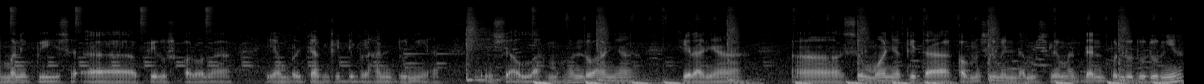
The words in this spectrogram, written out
menipis uh, virus corona yang berjangkit di belahan dunia. Insyaallah mohon doanya kiranya uh, semuanya kita kaum muslimin dan muslimat dan penduduk dunia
